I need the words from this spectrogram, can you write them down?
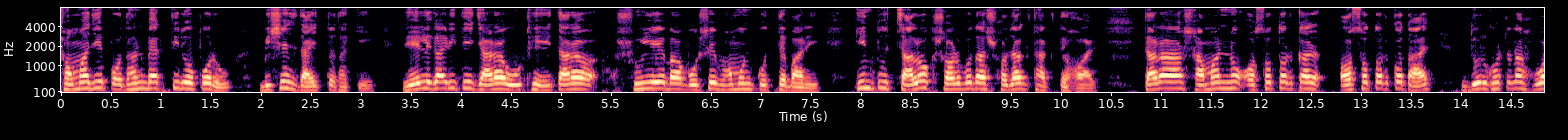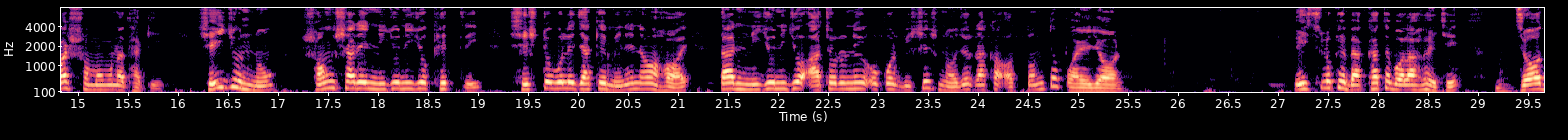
সমাজে প্রধান ব্যক্তির ওপরও বিশেষ দায়িত্ব থাকে। রেলগাড়িতে যারা উঠে, তারা শুয়ে বা বসে ভ্রমণ করতে পারে, কিন্তু চালক সর্বদা সজাগ থাকতে হয়। তারা সামান্য অসতর্কা, অসতর্কতায় দুর্ঘটনা হওয়ার সম্ভাবনা থাকে। সেই জন্য সংসারের নিজ নিজ ক্ষেত্রে শ্রেষ্ঠ বলে যাকে মেনে নেওয়া হয়, তার নিজ নিজ আচরণের ওপর বিশেষ নজর রাখা অত্যন্ত প্রয়োজন। এই শ্লোকে ব্যাখ্যাতে বলা হয়েছে, যদ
